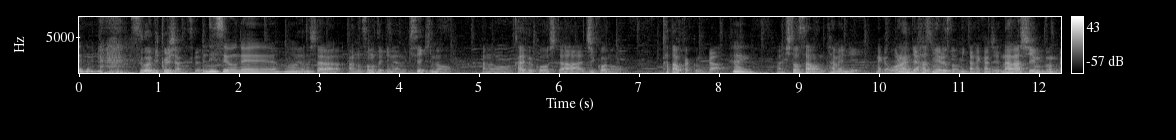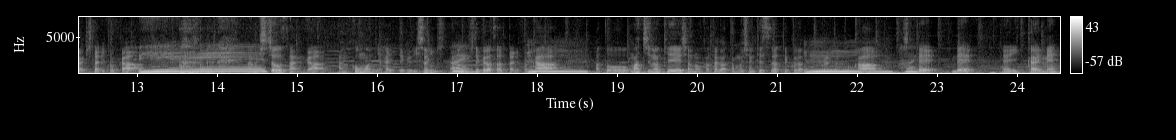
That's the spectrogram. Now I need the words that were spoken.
すごいびっくりしたんですけど。ですよね。ではい。そしたらあのその時にあの奇跡のあの回復をした事故の片岡君がはい。あの人様のためになんかボランティア始めるぞみたいな感じで奈良新聞が来たりとか、ええ あの市長さんがあの顧問に入ってくる一緒にきあの、はい。来てくださったりとか、うん。あと町の経営者の方々も一緒に手伝ってくれたりとかはい。して、で、え1回目、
